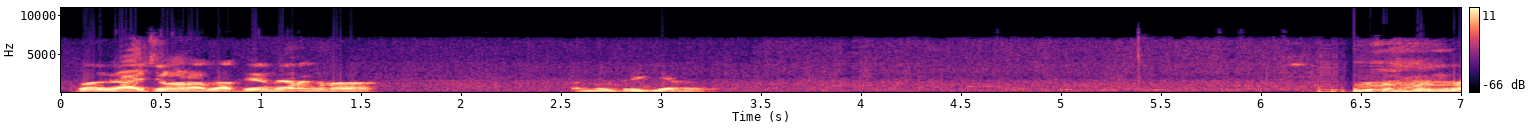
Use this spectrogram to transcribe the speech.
അപ്പൊ അത് കാഴ്ച കാണാം. അത് അദ്ദേഹം ഇറങ്ങണ കണ്ടോണ്ടിരിക്കുകയാണ്. എന്ത് സംഭവിക്കുന്ന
